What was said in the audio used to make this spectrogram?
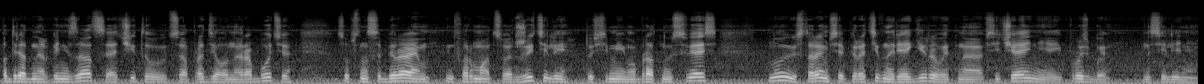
подрядные организации отчитываются о проделанной работе. Собственно, собираем информацию от жителей, то есть имеем обратную связь, ну и стараемся оперативно реагировать на все чаяния и просьбы населения.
